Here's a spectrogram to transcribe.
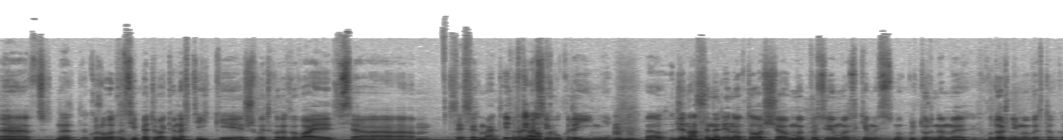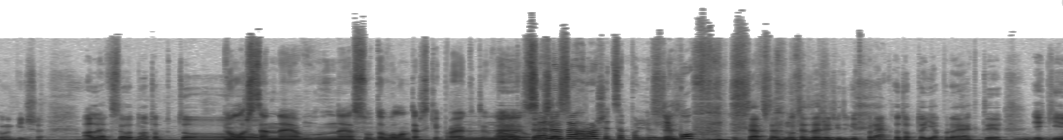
е, не- кажу, за ці 5 років настільки швидко розвивається цей сегмент ілюстрації в Україні. Мгм. Ну, для нас це не ринок, того що ми працюємо з якимись ну, культурними художніми виставками більше. Але все одно, тобто. Ну але ж це не, не суто волонтерські проекти. Ну, це, це все- не за гроші, це це- любов. Це все ну це залежить від, від проекту. Тобто є проекти, які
